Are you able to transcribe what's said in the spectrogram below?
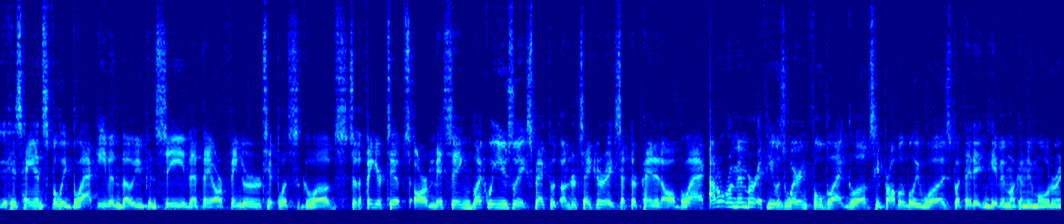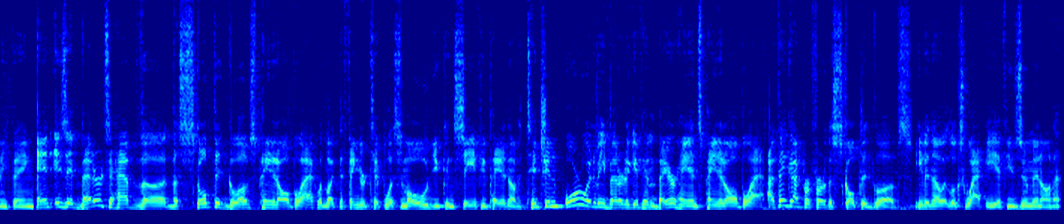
his hands fully black, even though you can see that they are fingertipless gloves. So the fingertips are missing, like we usually expect with Undertaker, except they're painted all black. I don't remember if he was wearing full black gloves. He probably was, but they didn't give him like a new mold or anything. And is it it better to have the, the sculpted gloves painted all black with like the fingertipless mold you can see if you pay enough attention? Or would it be better to give him bare hands painted all black? I think I'd prefer the sculpted gloves, even though it looks wacky if you zoom in on it.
